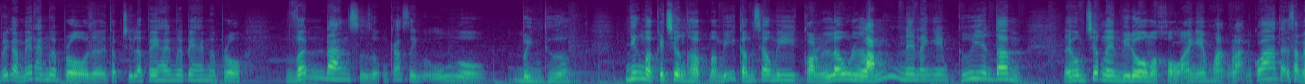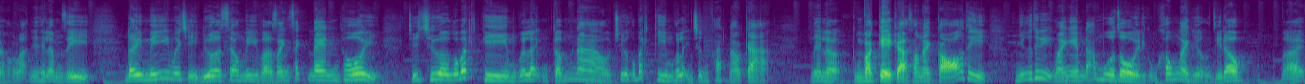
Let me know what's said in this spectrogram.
với cả Mate 20 Pro rồi thậm chí là P20 P20 Pro vẫn đang sử dụng các dịch vụ Google bình thường. Nhưng mà cái trường hợp mà Mỹ cấm Xiaomi còn lâu lắm nên anh em cứ yên tâm. Đấy hôm trước lên video mà khổ anh em hoảng loạn quá Tại sao phải hoảng loạn như thế làm gì? Đây Mỹ mới chỉ đưa Xiaomi vào danh sách đen thôi Chứ chưa có bất kỳ một cái lệnh cấm nào Chưa có bất kỳ một cái lệnh trừng phạt nào cả nên là và kể cả sau này có thì những cái thiết bị mà anh em đã mua rồi thì cũng không ảnh hưởng gì đâu. Đấy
